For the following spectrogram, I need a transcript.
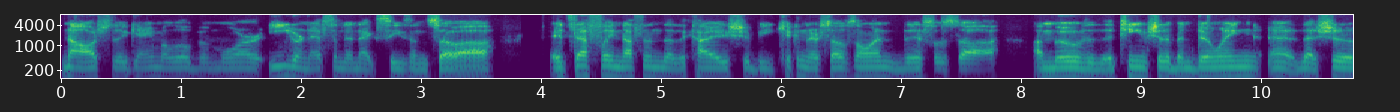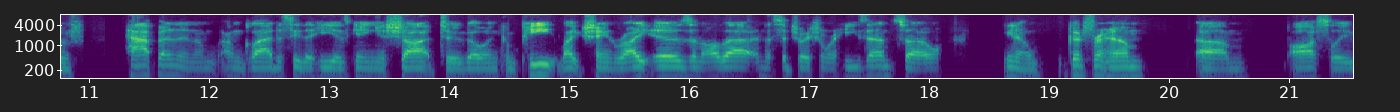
knowledge to the game, a little bit more eagerness in the next season. So uh it's definitely nothing that the Coyotes should be kicking themselves on. This was uh a move that the team should have been doing uh, that should have happened, And I'm, I'm glad to see that he is getting a shot to go and compete like Shane Wright is and all that in the situation where he's in. So, you know, good for him. Um, honestly,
